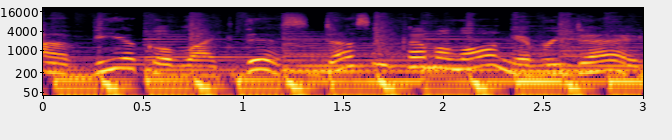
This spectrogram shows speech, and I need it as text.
A vehicle like this doesn't come along every day.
